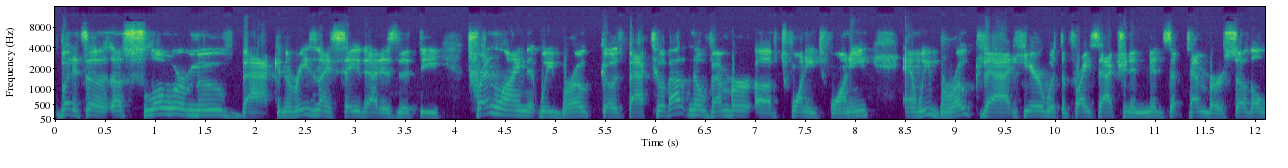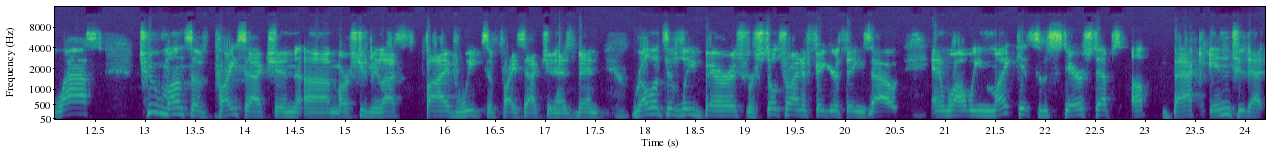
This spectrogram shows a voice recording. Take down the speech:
but it's a, a slower move back. And the reason I say that is that the trend line that we broke goes back to about November of 2020, and we broke that here with the price action in mid-September. So the last two months of price action, um, or excuse me, last five weeks of price action has been relatively bearish. We're still trying to figure things out. And while we might get some stair steps up back into that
